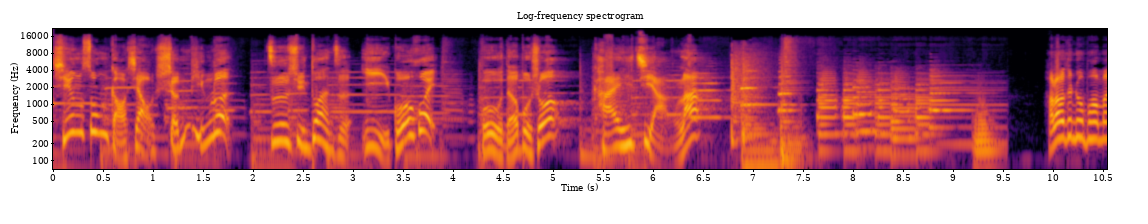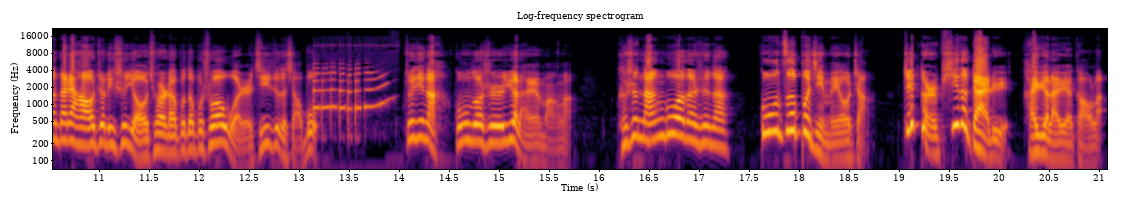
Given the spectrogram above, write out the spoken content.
轻松搞笑神评论，资讯段子一锅烩。不得不说，开讲了。Hello，听众朋友们，大家好，这里是有趣的。不得不说，我是机智的小布。最近呢，工作是越来越忙了，可是难过的是呢，工资不仅没有涨，这嗝屁的概率还越来越高了。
